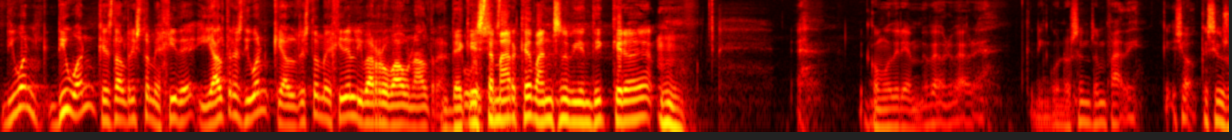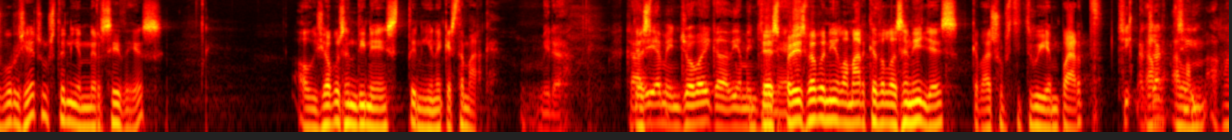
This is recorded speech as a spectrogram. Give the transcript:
Diuen, diuen que és del Risto Mejide i altres diuen que el Risto Mejide li va robar un altre. D'aquesta marca abans n'havien dit que era... Com ho direm? A veure, a veure, que ningú no se'ns enfadi. Que, això, que si els burgesos tenien Mercedes, els joves en diners tenien aquesta marca. Mira, cada Des- dia menys jove i cada dia menys Després va venir la marca de les anelles, que va substituir en part... Sí, exacte, a, la, sí. a la...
